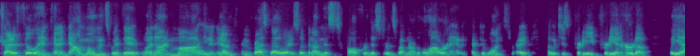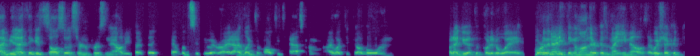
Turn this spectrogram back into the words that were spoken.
Try to fill in kind of down moments with it when I'm, uh, you know, and I'm impressed by the way. So I've been on this call for this for this webinar the whole hour, and I haven't checked it once, right? Which is pretty pretty unheard of. But yeah, I mean, I think it's also a certain personality type that that looks to do it, right? I like to multitask. I like to juggle, and but I do have to put it away. More than anything, I'm on there because of my emails. I wish I could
